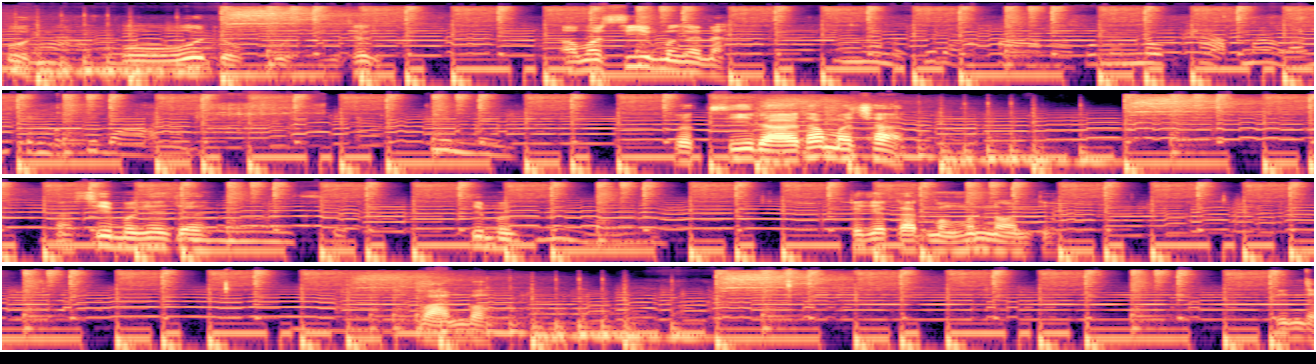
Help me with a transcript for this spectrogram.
พูดโอ้ดอกพูดถึงเอามาซีมันกันนะมันเหมือนที่ดาปลาบอกว่มันนกบมากแล้วเป็นแบบซีดาซีดาธรรมชาติอะซีมันกันจ้ะซีมัน ก็จะกัดมองมันนอนจิหวานบ่เป็นไง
